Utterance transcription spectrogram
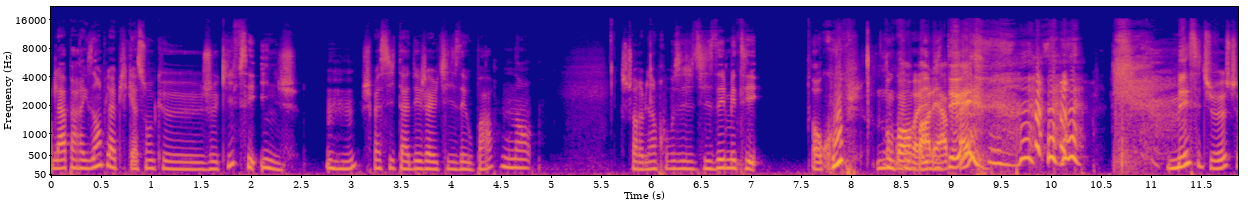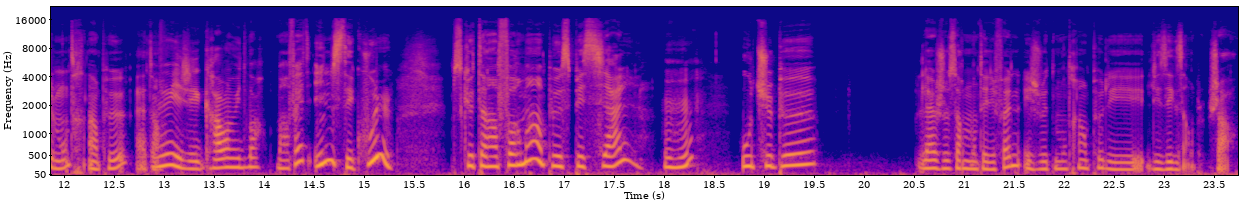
là par exemple, l'application que je kiffe, c'est Inge. Mhm. Je sais pas si t'as déjà utilisé ou pas. Non. Je t'aurais bien proposé d'utiliser, mais t'es en couple. Donc va en parler éviter. après. mais si tu veux, je te montre un peu. Attends. Oui, j'ai grave envie de voir. Bah, en fait, Inge, c'est cool parce que t'as un format un peu spécial Mhm. où tu peux. Là, je sors mon téléphone et je vais te montrer un peu les, les exemples. Genre,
